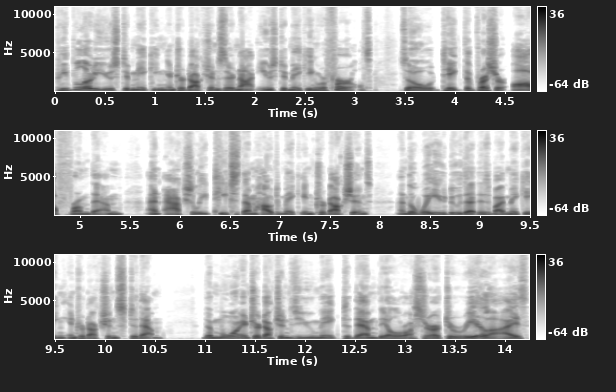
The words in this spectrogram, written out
people are used to making introductions. They're not used to making referrals. So take the pressure off from them and actually teach them how to make introductions. And the way you do that is by making introductions to them. The more introductions you make to them, they'll start to realize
